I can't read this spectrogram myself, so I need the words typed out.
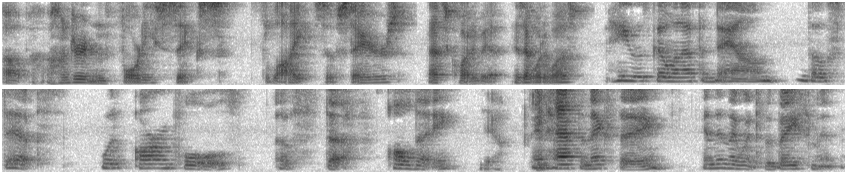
up 146 flights of stairs. That's quite a bit. Is that what it was? He was going up and down those steps with armfuls of stuff all day Yeah. and half the next day. And then they went to the basement.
